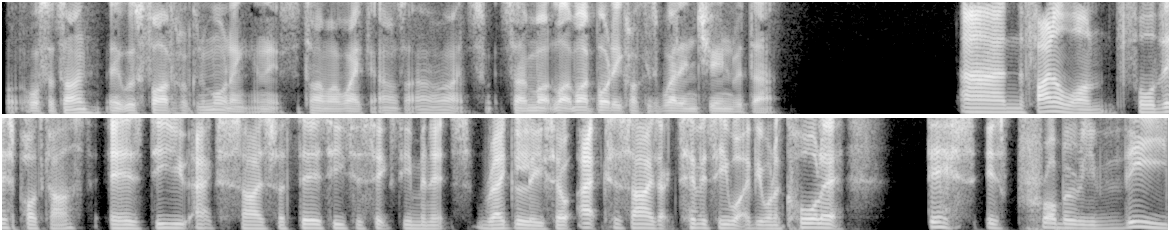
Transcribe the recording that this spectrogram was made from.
what's the time? It was five o'clock in the morning, and it's the time I wake up. I was like, oh right. So my, like my body clock is well in tune with that. And the final one for this podcast is do you exercise for 30 to 60 minutes regularly? So, exercise, activity, whatever you want to call it. This is probably the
